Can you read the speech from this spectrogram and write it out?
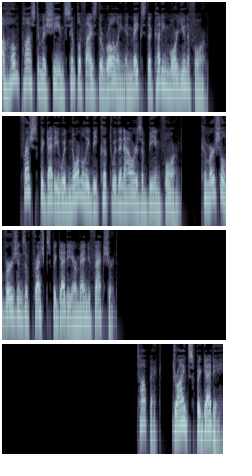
A home pasta machine simplifies the rolling and makes the cutting more uniform. Fresh spaghetti would normally be cooked within hours of being formed. Commercial versions of fresh spaghetti are manufactured. Dried spaghetti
